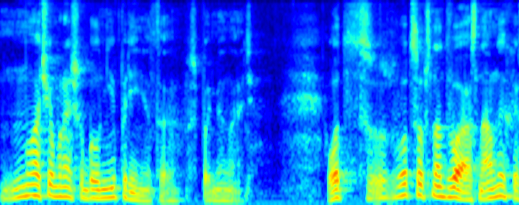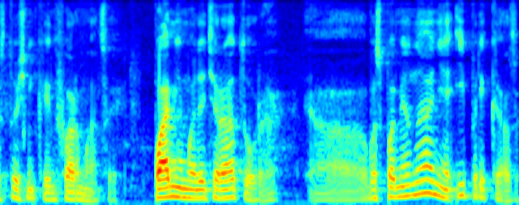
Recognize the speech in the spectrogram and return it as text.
ну, о чем раньше было не принято вспоминать. Вот, вот, собственно, два основных источника информации, помимо литературы а, воспоминания и приказы.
